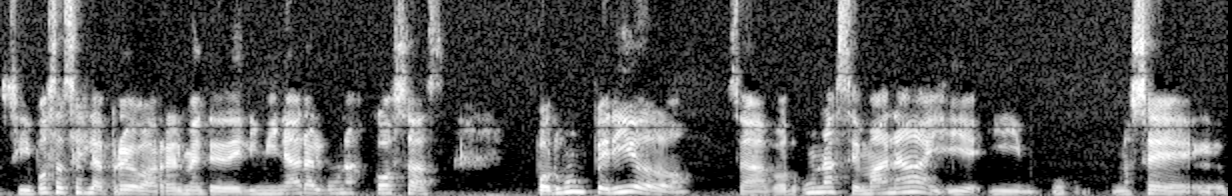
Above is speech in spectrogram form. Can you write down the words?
si vos haces la prueba realmente de eliminar algunas cosas por un periodo o sea por una semana y, y no sé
